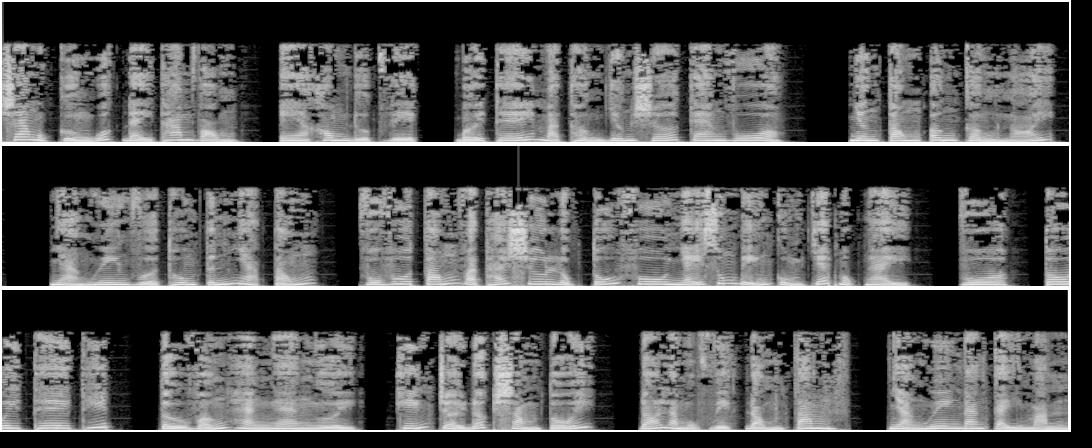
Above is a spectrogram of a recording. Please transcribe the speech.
sang một cường quốc đầy tham vọng, e không được việc, bởi thế mà thần dân sớ can vua. Nhân Tông ân cần nói, nhà Nguyên vừa thôn tính nhà Tống, vụ vua Tống và Thái sư Lục Tú Phu nhảy xuống biển cùng chết một ngày. Vua, tôi, thê thiếp, tự vẫn hàng ngàn người, khiến trời đất sầm tối. Đó là một việc động tâm. Nhà Nguyên đang cậy mạnh,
